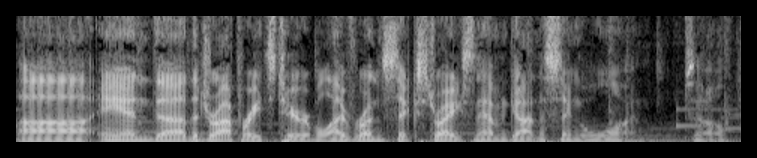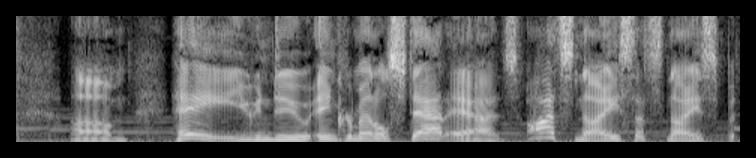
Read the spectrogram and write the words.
uh, and uh, the drop rate's terrible. I've run six strikes and haven't gotten a single one. So, um, hey, you can do incremental stat ads. Oh, that's nice. That's nice, but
